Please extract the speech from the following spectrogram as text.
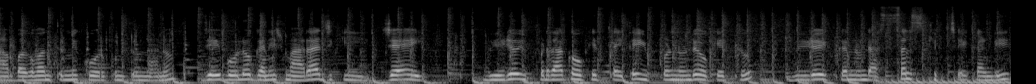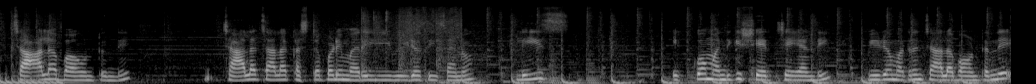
ఆ భగవంతుణ్ణి కోరుకుంటున్నాను. జై బోలో గణేష్ మహారాజ్కి జై. వీడియో ఇప్పటిదాకా ఒక ఎత్తు అయితే ఇప్పటి నుండి ఒక ఎత్తు. వీడియో ఇక్కడ నుండి అస్సలు స్కిప్ చేయకండి. చాలా బాగుంటుంది. చాలా చాలా కష్టపడి మరి ఈ వీడియో తీశాను. ప్లీజ్ ఎక్కువ మందికి షేర్ చేయండి. వీడియో మాత్రం చాలా బాగుంటుంది.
